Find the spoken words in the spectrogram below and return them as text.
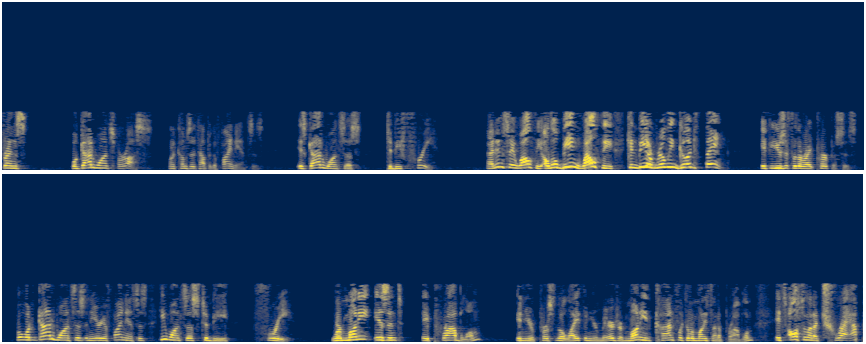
Friends, what God wants for us when it comes to the topic of finances is God wants us to be free. I didn't say wealthy, although being wealthy can be a really good thing if you use it for the right purposes. But what God wants us in the area of finances, He wants us to be free. Where money isn't a problem in your personal life, in your marriage, or money, conflict over money is not a problem. It's also not a trap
